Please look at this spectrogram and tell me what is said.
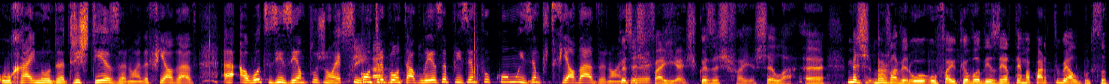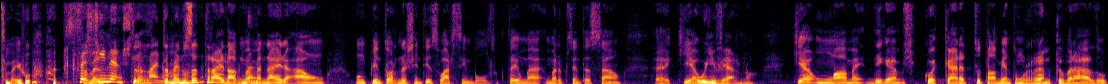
uh, o reino da tristeza, não é? Da fialdade. Uh, há outros exemplos, não é? Que Sim, contrapontam há... a beleza, por exemplo, como exemplos de fialdade, não é? Coisas de... feias, coisas feias, sei lá. Uh, mas vamos lá ver, o, o, feio que eu vou dizer tem uma parte de belo, porque também o. Fascina-nos também. Também, também nos atrai de alguma maneira. Há um, um pintor nascentista, o Arcimboldo, que tem uma, uma representação uh, que é o inverno, que é um homem, digamos, com a cara totalmente um ramo quebrado,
